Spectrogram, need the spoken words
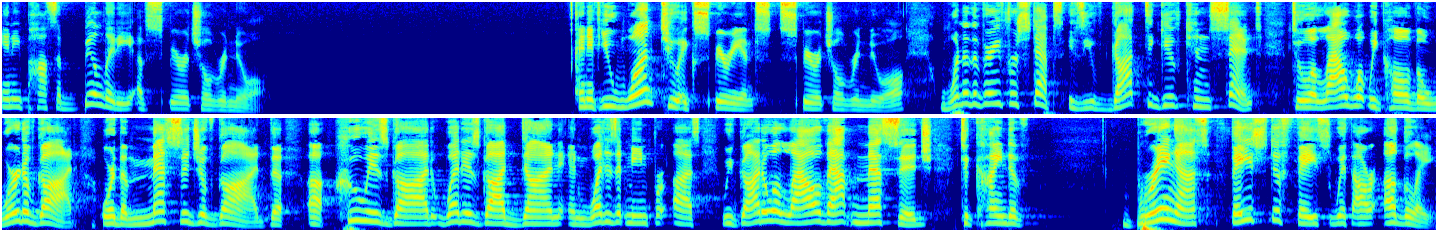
any possibility of spiritual renewal. And if you want to experience spiritual renewal, one of the very first steps is you've got to give consent to allow what we call the Word of God or the message of God, the uh, who is God, what has God done, and what does it mean for us. We've got to allow that message to kind of bring us face to face with our ugly,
